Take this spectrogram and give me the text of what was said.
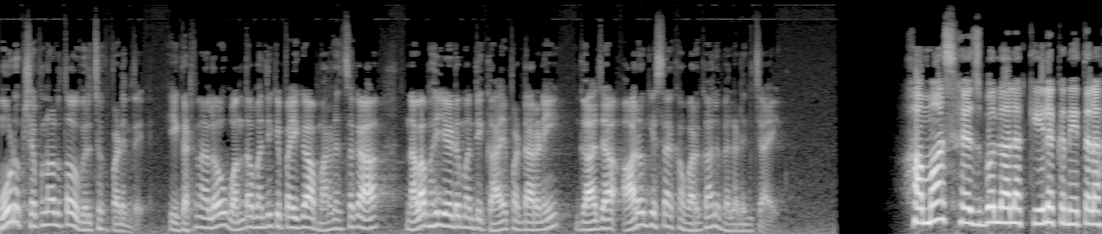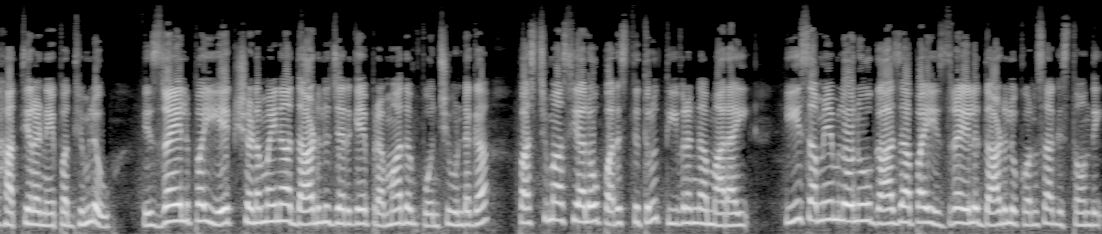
మూడు క్షిపణులతో విరుచుకుపడింది. ఈ ఘటనలో వంద మందికి పైగా మరణించగా నలభై ఏడు మంది గాయపడ్డారని గాజా ఆరోగ్య శాఖ వర్గాలు వెల్లడించాయి. హమాస్ హెజ్బొల్లాల కీలక నేతల హత్యల నేపథ్యంలో ఇజ్రాయెల్పై ఏ క్షణమైనా దాడులు జరిగే ప్రమాదం పొంచి ఉండగా పశ్చిమాసియాలో పరిస్థితులు తీవ్రంగా మారాయి. ఈ సమయంలోనూ గాజాపై ఇజ్రాయెల్ దాడులు కొనసాగిస్తోంది.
